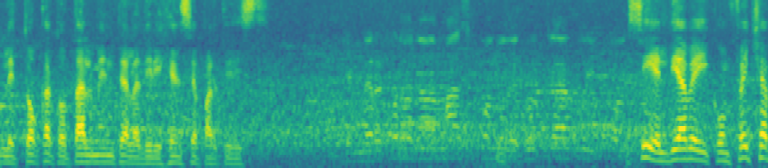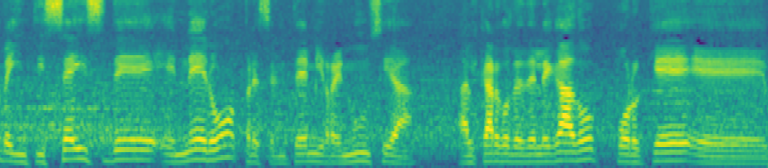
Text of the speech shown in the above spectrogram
le toca totalmente a la dirigencia partidista. Que me recuerda nada más cuando dejó el cargo y cuando... Sí, el día y con fecha 26 de enero presenté mi renuncia al cargo de delegado porque eh,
